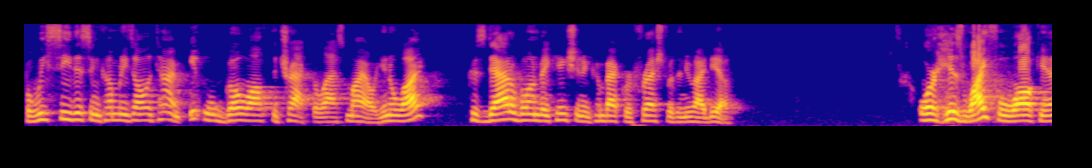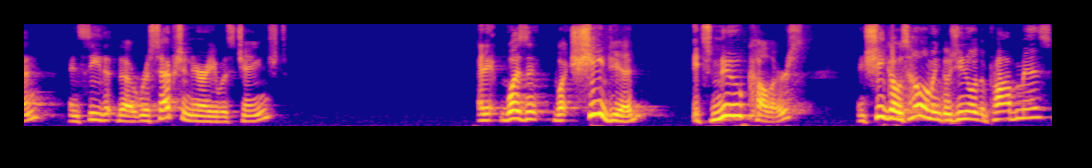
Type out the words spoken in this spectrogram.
but we see this in companies all the time. It will go off the track the last mile. You know why? Because dad will go on vacation and come back refreshed with a new idea. Or his wife will walk in and see that the reception area was changed and it wasn't what she did, it's new colors. And she goes home and goes, You know what the problem is?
